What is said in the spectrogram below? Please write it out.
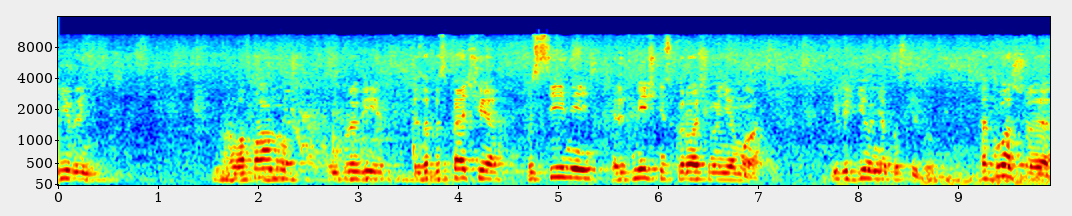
рівень галапану у крові, що забезпечує постійні ритмічні скорочування матки і відділення посліду. Також е,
